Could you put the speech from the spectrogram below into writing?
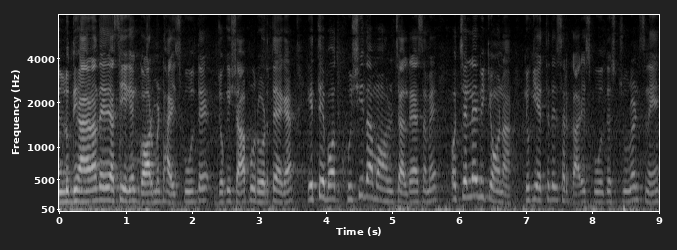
ਲੁਧਿਆਣਾ ਦੇ ਅਸੀਂ ਹੈਗੇ ਗਵਰਨਮੈਂਟ ਹਾਈ ਸਕੂਲ ਤੇ, ਜੋ ਕਿ ਸ਼ਾਹਪੁਰ ਰੋਡ ਤੇ ਹੈਗਾ। ਇੱਥੇ ਬਹੁਤ ਖੁਸ਼ੀ ਦਾ ਮਾਹੌਲ ਚੱਲ ਰਿਹਾ ਇਸ ਸਮੇਂ। ਉਹ ਚੱਲੇ ਵੀ ਕਿਉਂ ਨਾ? ਕਿਉਂਕਿ ਇੱਥੇ ਦੇ ਸਰਕਾਰੀ ਸਕੂਲ ਦੇ ਸਟੂਡੈਂਟਸ ਨੇ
